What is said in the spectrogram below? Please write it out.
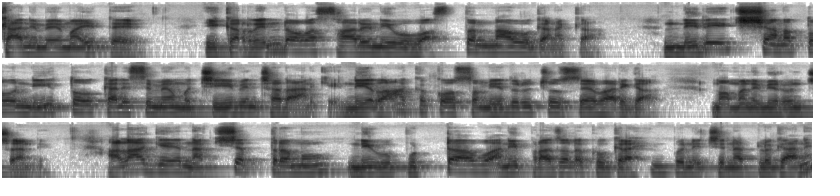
కానీ మేమైతే ఇక రెండవసారి నీవు వస్తున్నావు గనక నిరీక్షణతో నీతో కలిసి మేము జీవించడానికి నీ రాక కోసం ఎదురు చూసేవారిగా మమ్మల్ని మీరు ఉంచండి. అలాగే నక్షత్రము నీవు పుట్టావు అని ప్రజలకు గ్రహింపునిచ్చినట్లుగానే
